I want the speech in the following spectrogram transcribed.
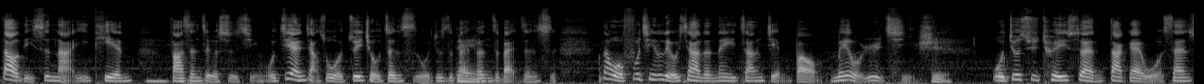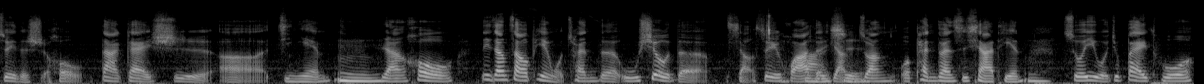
到底是哪一天发生这个事情，我既然讲说我追求真实，我就是百分之百真实。那我父亲留下的那一张简报没有日期，是。我就去推算，大概我三岁的时候，大概是呃几年，嗯，然后那张照片我穿的无袖的小碎花的洋装，我判断是夏天，嗯，所以我就拜托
